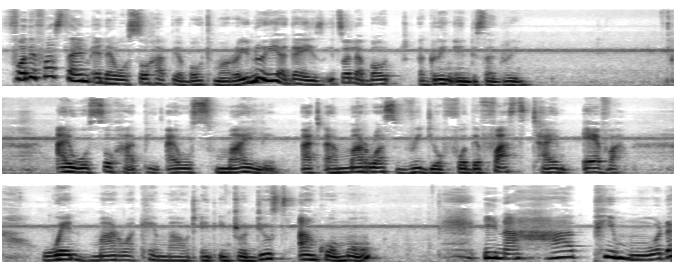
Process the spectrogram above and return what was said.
For the first time, and I was so happy about Marwa. You know, here, guys, it's all about agreeing and disagreeing. I was so happy. I was smiling at Marwa's video for the first time ever when Marwa came out and introduced Uncle Mo in a happy mood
